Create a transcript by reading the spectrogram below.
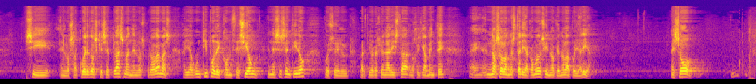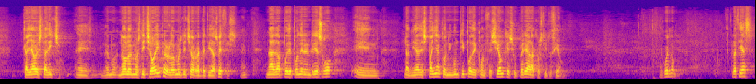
si en los acuerdos que se plasman en los programas hay algún tipo de concesión en ese sentido, pues el Partido Regionalista, lógicamente, eh, no solo no estaría cómodo, sino que no la apoyaría. Eso, callado está dicho. eh, no lo hemos dicho hoy, pero lo hemos dicho repetidas veces. ¿eh? Nada puede poner en riesgo la unidad de España con ningún tipo de concesión que supere a la Constitución. ¿De acuerdo? Gracias.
